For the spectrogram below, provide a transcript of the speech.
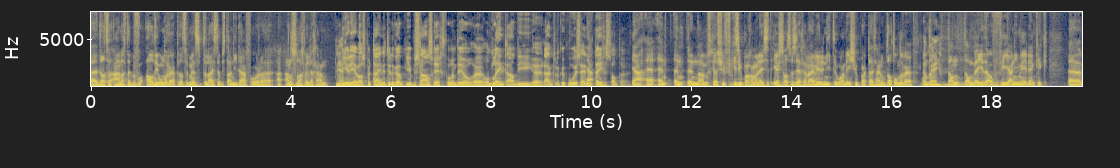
Uh, dat we aandacht hebben voor al die onderwerpen. Dat we mensen op de lijst hebben staan die daarvoor uh, aan de slag willen gaan. Ja. Jullie hebben als partij natuurlijk ook je bestaansrecht voor een deel uh, ontleend aan die ruimtelijke koers en ja. de tegenstand daar. Ja, en, en, en, en dan misschien als je het verkiezingsprogramma leest, het eerste wat we zeggen, wij willen niet de one-issue-partij zijn op dat onderwerp. Want okay. dan, dan ben je er over vier jaar niet meer, denk ik. Uh,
